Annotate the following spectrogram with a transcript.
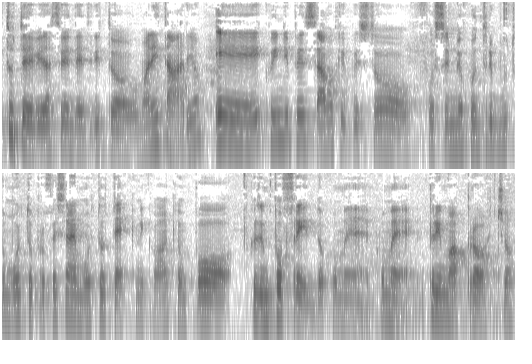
tutte le violazioni del diritto umanitario e quindi pensavo che questo fosse il mio contributo molto professionale, molto tecnico, anche un po', così, un po freddo come, come primo approccio.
